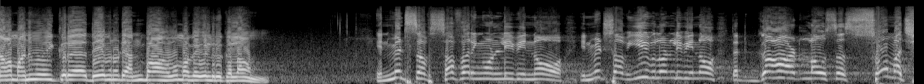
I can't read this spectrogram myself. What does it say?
நாம் அனுபவிக்கிற தேவனுடைய அன்பாகவும் அவைகள் இருக்கலாம் In midst of suffering only we know, in midst of evil only we know that God loves us so much.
